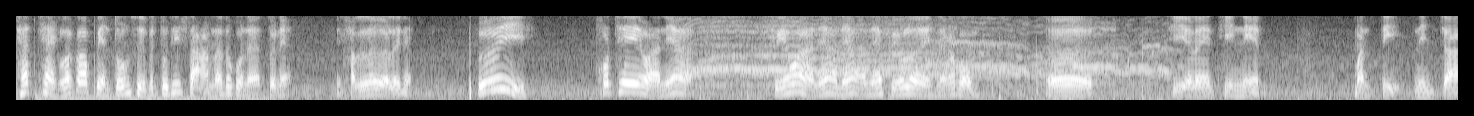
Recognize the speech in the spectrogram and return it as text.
แฮชแท็กแล้วก็เปลี่ยนตัวหนังสือเป็นตัวที่3นะทุกคนนะตัวเนี้ยคัลเลอร์อะไรเนี่ยเฮ้ยโคตรเท่ว่ะอันเนี้ยเฟี้ยวอะอันเนี้ยอันเนี้ยอันเนี้ยเฟี้ยวเลยนะครับผมเออทีอะไรทีเน็ตมันตินินจา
